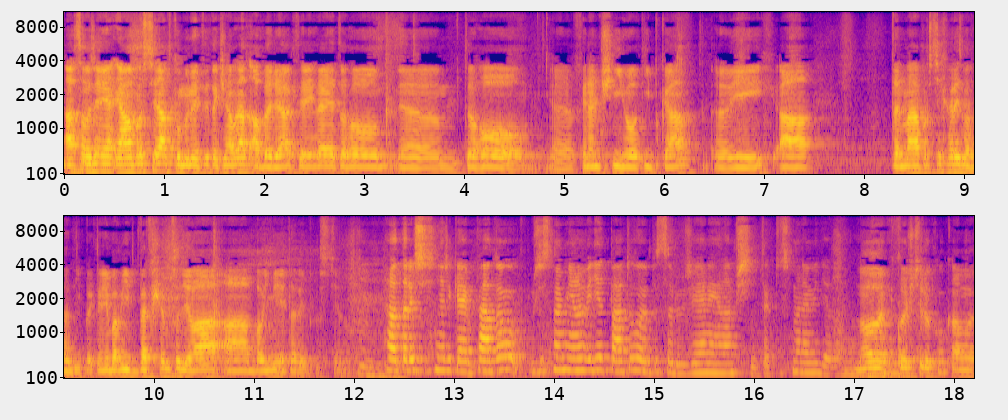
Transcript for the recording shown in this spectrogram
A samozřejmě já mám prostě rád community, takže mám rád Abeda, který hraje toho, ehm, toho eh, finančního týpka eh, jejich a ten má prostě charisma ten týpek, ten mě baví ve všem, co dělá a baví mě i tady prostě. No. Hele, tady všichni říkají, pátou, že jsme měli vidět pátou epizodu, že je nejlepší, tak to jsme neviděli. No tak to ještě dokoukáme,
